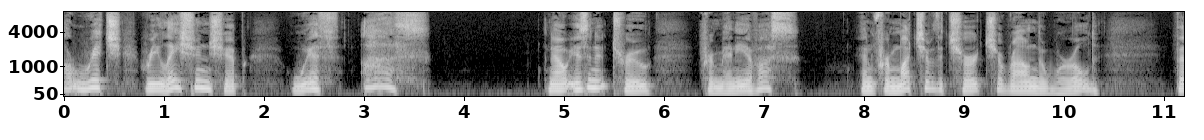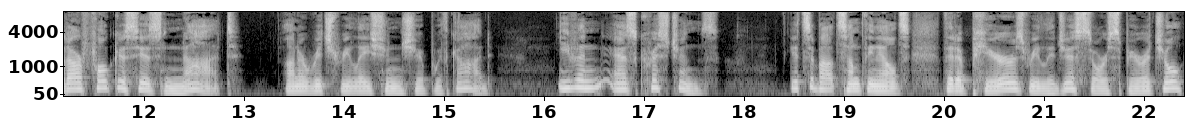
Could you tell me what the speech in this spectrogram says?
a rich relationship with us. Now, isn't it true for many of us and for much of the church around the world that our focus is not on a rich relationship with God, even as Christians? It's about something else that appears religious or spiritual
